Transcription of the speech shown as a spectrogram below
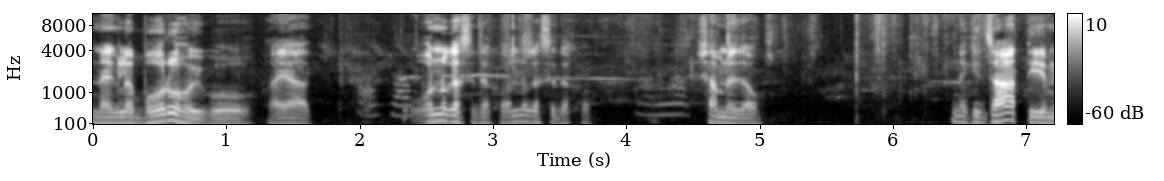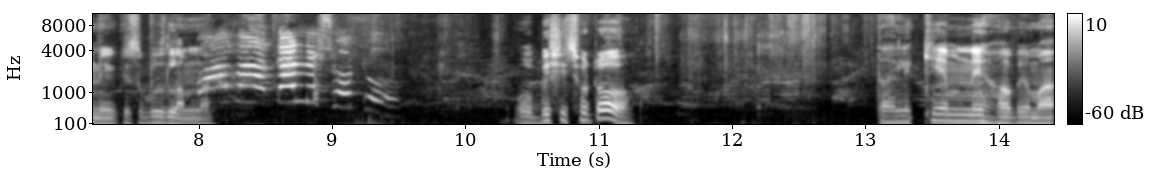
না, এগুলা বড় হইব, আয়াত। অন্য গাছে দেখো, অন্য গাছে দেখো। সামনে যাও। নাকি জাতি এমনি কিছু বুঝলাম না। ও বেশি ছোট? তাহলে কেমনে হবে মা?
